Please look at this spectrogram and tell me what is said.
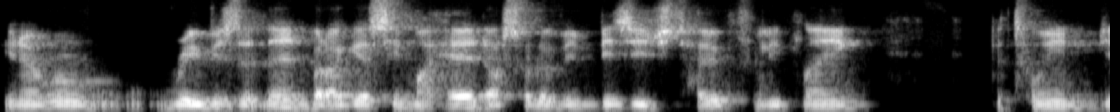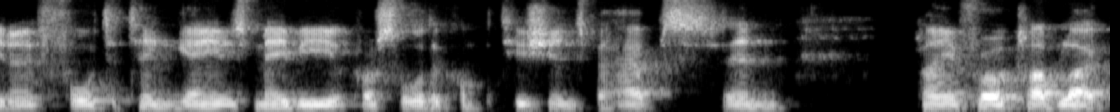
you know, we'll revisit then. But I guess in my head, I sort of envisaged hopefully playing between, you know, four to 10 games, maybe across all the competitions perhaps. And, playing for a club like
